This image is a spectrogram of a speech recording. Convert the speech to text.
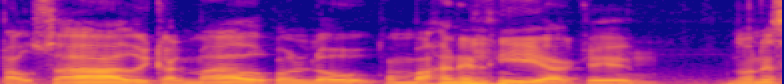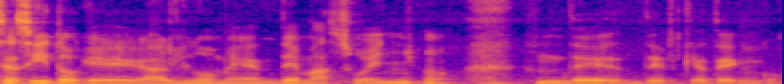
pausado y calmado, con, low, con baja energía, que no necesito que algo me dé más sueño de, del que tengo.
